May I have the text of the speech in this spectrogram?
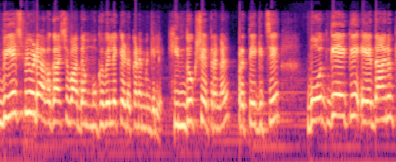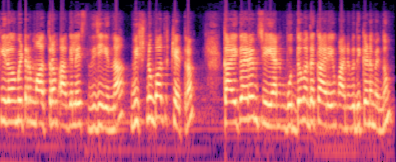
വി എച്ച് പിയുടെ അവകാശവാദം മുഖവിലേക്ക് എടുക്കണമെങ്കിൽ ഹിന്ദു ക്ഷേത്രങ്ങൾ പ്രത്യേകിച്ച് ബോധ്ഗയക്ക് ഏതാനും കിലോമീറ്റർ മാത്രം അകലെ സ്ഥിതി ചെയ്യുന്ന വിഷ്ണുപാദ് ക്ഷേത്രം കൈകാര്യം ചെയ്യാൻ ബുദ്ധമതക്കാരെയും അനുവദിക്കണമെന്നും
